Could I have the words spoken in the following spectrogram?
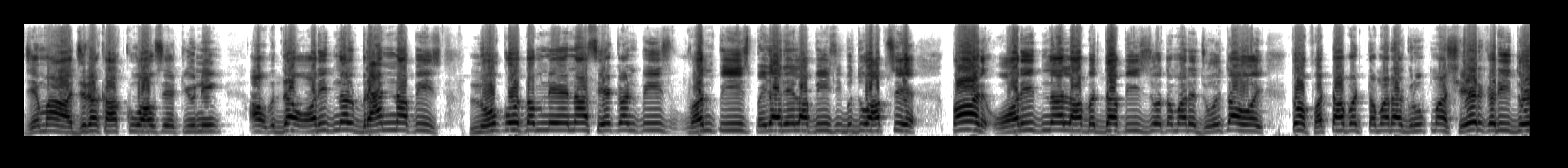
જેમાં અજરખ આખું આવશે ટ્યુનિંગ આ બધા ઓરિજિનલ બ્રાન્ડના પીસ લોકો તમને એના સેકન્ડ પીસ વન પીસ પડ્યા રહેલા પીસ એ બધું આપશે. પણ ઓરિજિનલ આ બધા પીસ જો તમારે જોઈતા હોય, તો ફટાફટ તમારા ગ્રુપમાં શેર કરી દો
